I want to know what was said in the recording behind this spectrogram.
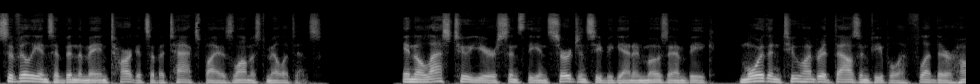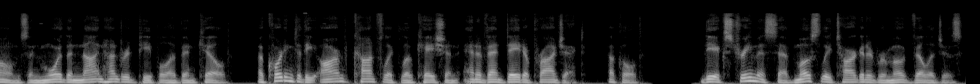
Civilians have been the main targets of attacks by Islamist militants. In the last two years since the insurgency began in Mozambique, more than 200,000 people have fled their homes and more than 900 people have been killed, according to the Armed Conflict Location and Event Data Project, ACLED. The extremists have mostly targeted remote villages,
